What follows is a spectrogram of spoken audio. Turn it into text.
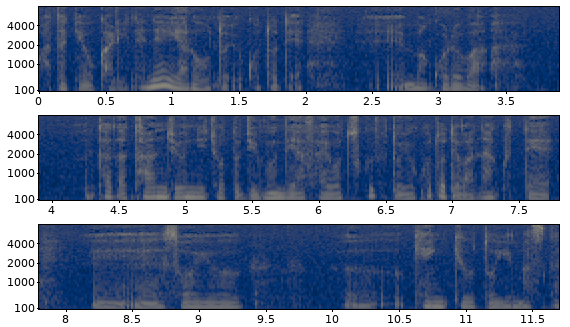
畑を借りてねやろうということで、えー、まあ、これはただ単純にちょっと自分で野菜を作るということではなくて、えー、そういう研究といいますか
